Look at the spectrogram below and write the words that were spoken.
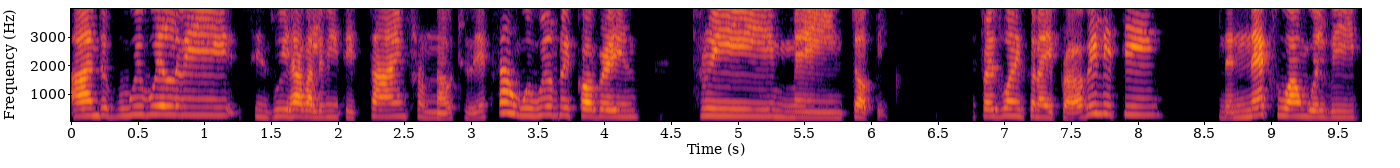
And we will be, since we have a limited time from now to the exam, we will be covering three main topics. The first one is going to be probability, the next one will be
